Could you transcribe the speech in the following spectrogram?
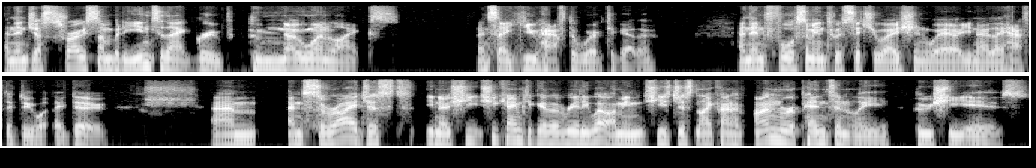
and then just throw somebody into that group who no one likes and say, you have to work together, and then force them into a situation where, you know, they have to do what they do. Um, and Sarai just, you know, she she came together really well. I mean, she's just like kind of unrepentantly who she is.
